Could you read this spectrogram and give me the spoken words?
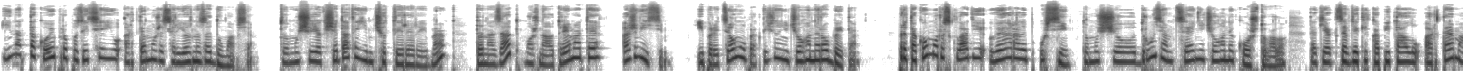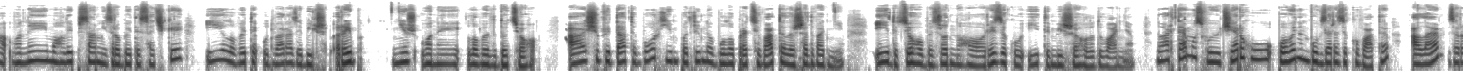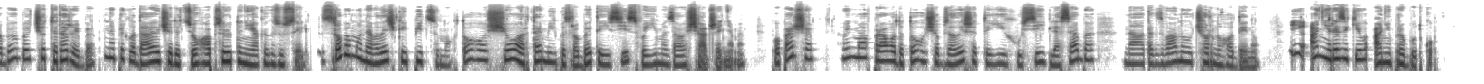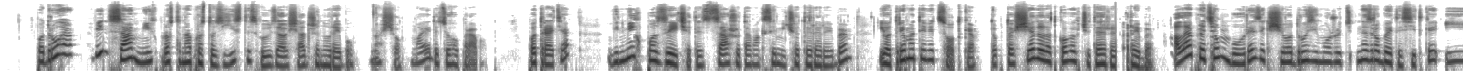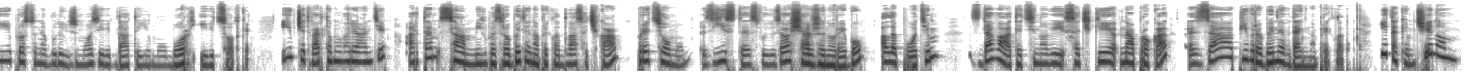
І над такою пропозицією Артем уже серйозно задумався, тому що якщо дати їм 4 риби, то назад можна отримати аж 8, і при цьому практично нічого не робити. При такому розкладі виграли б усі, тому що друзям це нічого не коштувало, так як завдяки капіталу Артема вони могли б самі зробити сачки і ловити у два рази більше риб, ніж вони ловили до цього. А щоб віддати борг, їм потрібно було працювати лише два дні, і до цього без жодного ризику і тим більше голодування. Ну Артем, у свою чергу, повинен був заризикувати, але заробив би 4 риби, не прикладаючи до цього абсолютно ніяких зусиль. Зробимо невеличкий підсумок того, що Артем міг би зробити із своїми заощадженнями. По-перше, він мав право до того, щоб залишити їх усі для себе на так звану чорну годину, і ані ризиків, ані прибутку. По-друге, він сам міг просто-напросто з'їсти свою заощаджену рибу. На що має до цього право. По-третє, він міг позичити з Сашу та Максимі 4 риби і отримати відсотки, тобто ще додаткових 4 риби. Але при цьому був ризик, що друзі можуть не зробити сітки і просто не будуть в змозі віддати йому борг і відсотки. І в четвертому варіанті Артем сам міг би зробити, наприклад, два сачка, при цьому з'їсти свою заощаджену рибу, але потім здавати ці нові сачки на прокат за піврибини в день, наприклад. І таким чином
